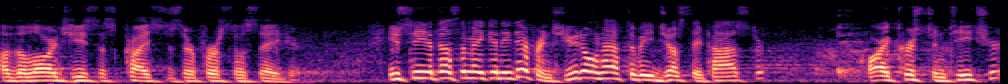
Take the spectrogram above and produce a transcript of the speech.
of the Lord Jesus Christ as their personal Savior. You see, it doesn't make any difference. You don't have to be just a pastor or a Christian teacher.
